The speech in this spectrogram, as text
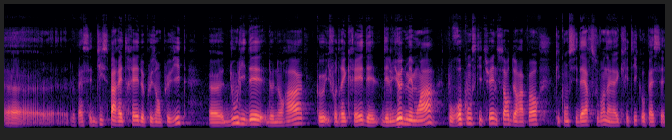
le passé disparaîtrait de plus en plus vite, d'où l'idée de Nora qu'il faudrait créer des, des, lieux de mémoire pour reconstituer une sorte de rapport qui considère souvent dans la critique au passé.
